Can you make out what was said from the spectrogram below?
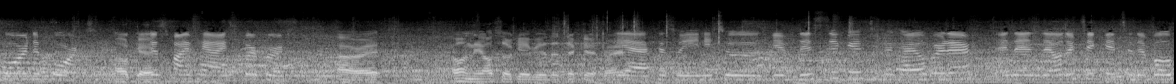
for the port. Okay. Just five reais per person. Alright. Oh, and they also gave you the ticket, right? Yeah, because we need to give this ticket to the guy over there, and then the other ticket to the boat.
